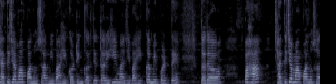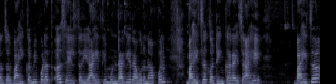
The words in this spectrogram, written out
छातीच्या मापानुसार मी बाही कटिंग करते तरीही माझी बाही कमी पडते. तर पहा छातीच्या मापानुसार जर बाही कमी पडत असेल तर या इथे मुंडा घेऱ्यावरून आपण बाहीचं कटिंग करायचं आहे. बाहीचं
